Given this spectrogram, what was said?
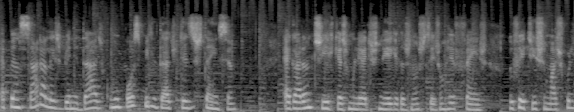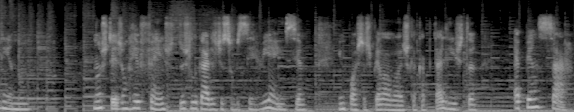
é pensar a lesbianidade como possibilidade de existência. É garantir que as mulheres negras não estejam reféns do feitiço masculino, não estejam reféns dos lugares de subserviência impostas pela lógica capitalista, é pensar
